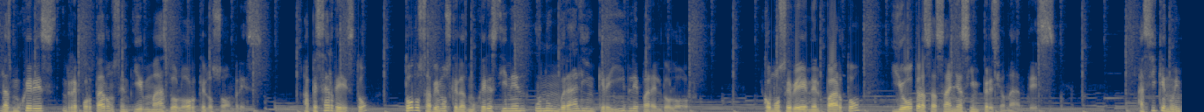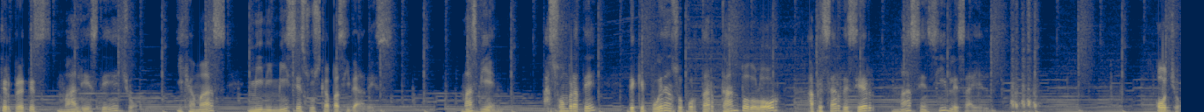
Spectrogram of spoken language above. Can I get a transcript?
las mujeres reportaron sentir más dolor que los hombres. A pesar de esto, todos sabemos que las mujeres tienen un umbral increíble para el dolor, como se ve en el parto y otras hazañas impresionantes. Así que no interpretes mal este hecho y jamás minimices sus capacidades. Más bien, asómbrate de que puedan soportar tanto dolor a pesar de ser más sensibles a él. 8.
